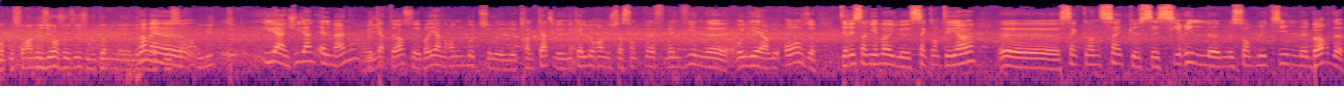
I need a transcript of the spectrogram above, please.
Donc au fur et à mesure, je vous je vous donne les, les non, mais, il y a Julian Hellman, le Oui. 14, euh, Brian Ronboots, le, le 34, le Michael Laurent, le 69, Melvin euh, le 11, Thérèse Niemoy, le 51, euh, 55, c'est Cyril, euh, me semble-t-il, Borde,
